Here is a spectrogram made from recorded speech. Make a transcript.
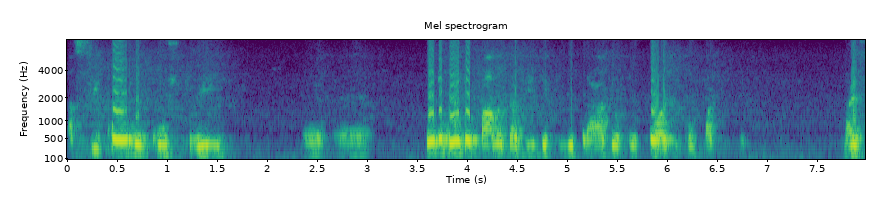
assim como construir, é, é, todo mundo fala da vida equilibrada, eu concordo com o Mas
